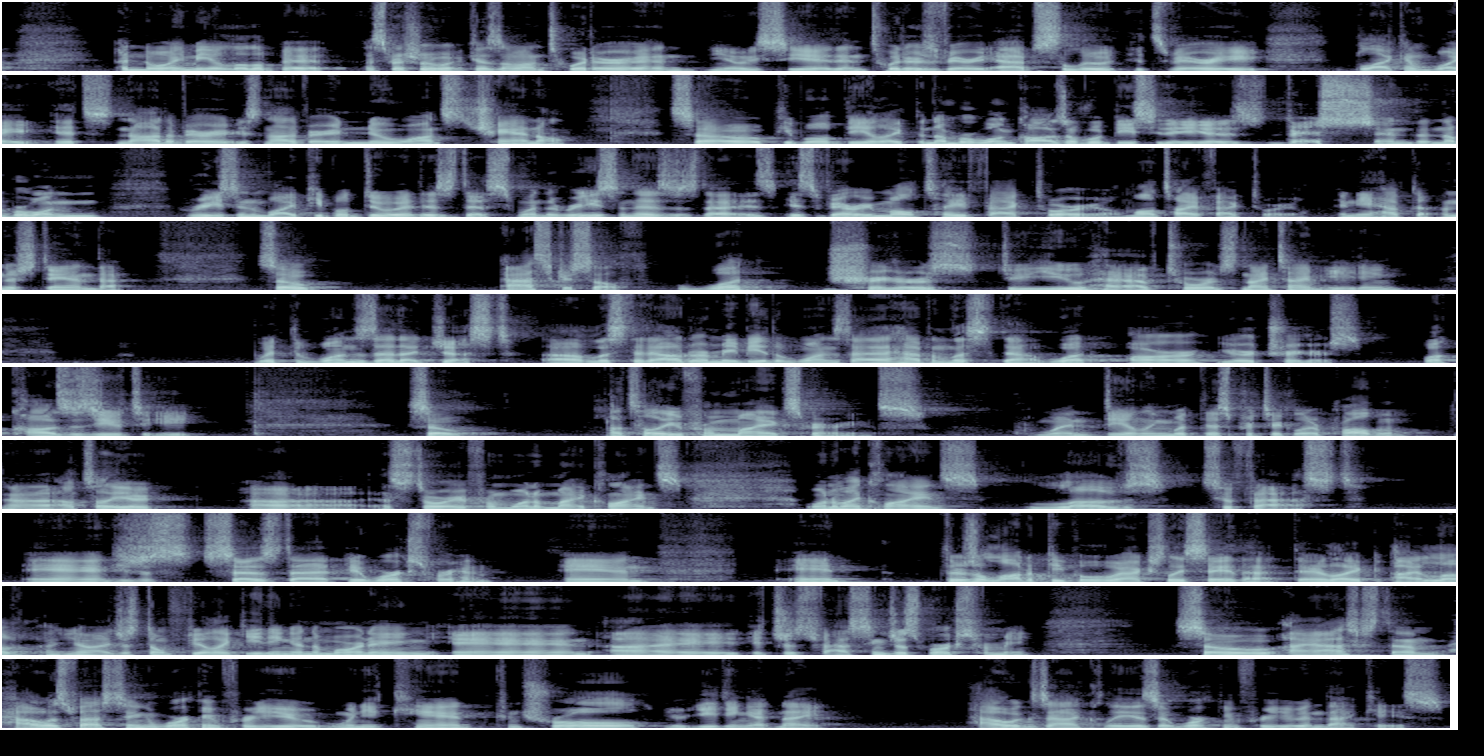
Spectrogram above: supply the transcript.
annoy me a little bit, especially because I'm on Twitter and you know you see it, and Twitter is very absolute. It's very black and white. It's not a very it's not a very nuanced channel. So people will be like, the number one cause of obesity is this, and the number one reason why people do it is this. When the reason is is that it's, it's very multifactorial, multifactorial, and you have to understand that. So ask yourself, what triggers do you have towards nighttime eating with the ones that I just uh, listed out, or maybe the ones that I haven't listed out, what are your triggers? What causes you to eat? So I'll tell you from my experience when dealing with this particular problem. Uh, I'll tell you uh, a story from one of my clients. One of my clients loves to fast, and he just says that it works for him. And and there's a lot of people who actually say that. They're like i love you know i just don't feel like eating in the morning and i it just fasting just works for me. So i asked them how is fasting working for you when you can't control your eating at night? How exactly is it working for you in that case?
